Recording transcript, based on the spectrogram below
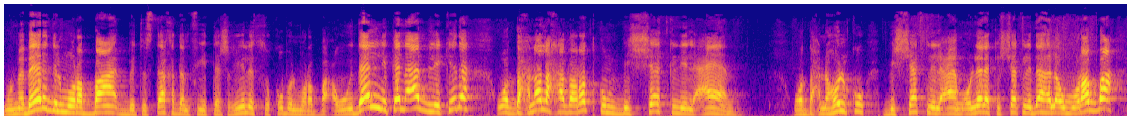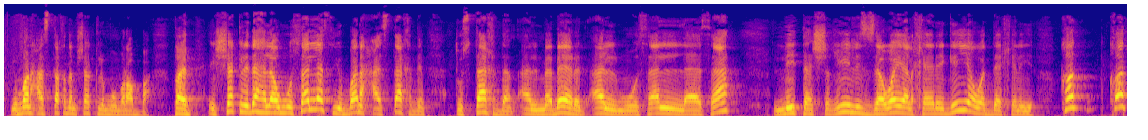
والمبارد المربعة بتستخدم في تشغيل الثقوب المربعة. وده اللي كان قبل كده وضحنا لحضراتكم بالشكل العام. وضحناه لكم بالشكل العام. قلنا لك الشكل ده لو مربع يبقى أنا هستخدم شكل مربع طيب الشكل ده لو مثلث يبقى أنا هستخدم تستخدم المبارد المثلثة لتشغيل الزوايا الخارجية والداخلية. قد قد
